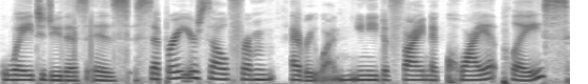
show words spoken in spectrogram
way to do this is separate yourself from everyone. You need to find a quiet place.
